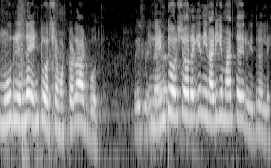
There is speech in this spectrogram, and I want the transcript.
ಮೂರರಿಂದ ಎಂಟು ವರ್ಷ ಮಕ್ಕಳು ಆಡ್ಬೋದು. ಇನ್ನು ಎಂಟು ವರ್ಷವರೆಗೆ ನೀನು ಅಡಿಗೆ ಮಾಡ್ತಾ ಇರು ಇದರಲ್ಲಿ.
